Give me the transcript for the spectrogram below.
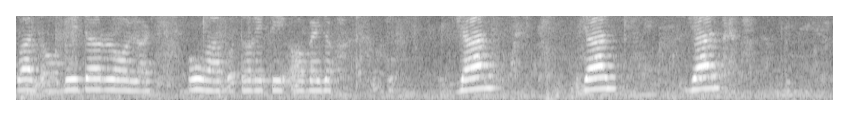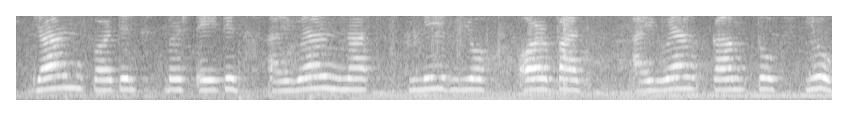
1 Obey the rulers who have authority over you. John, John, John, John 14, verse 18 I will not leave you orphans. I will come to you.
